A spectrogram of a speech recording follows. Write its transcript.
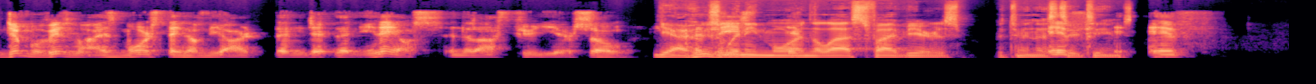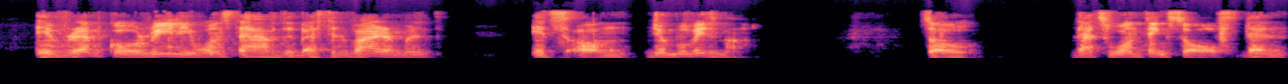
Jumbo Visma is more state of the art than than Ineos in the last few years. So yeah, who's winning more if, in the last five years between those if, two teams? If if Remco really wants to have the best environment, it's on Jumbo Visma. So that's one thing solved. Then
